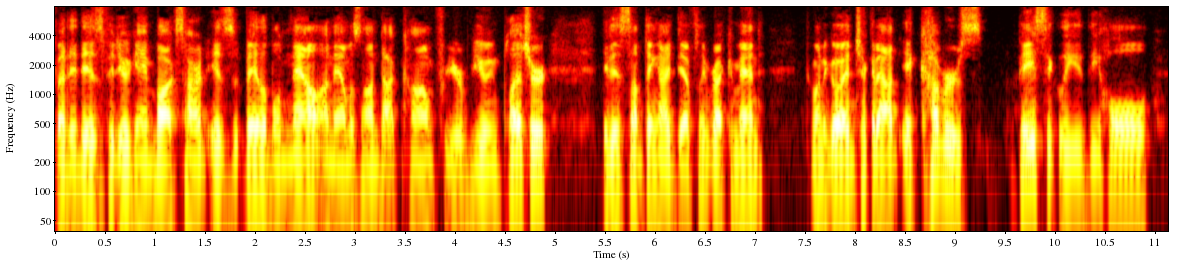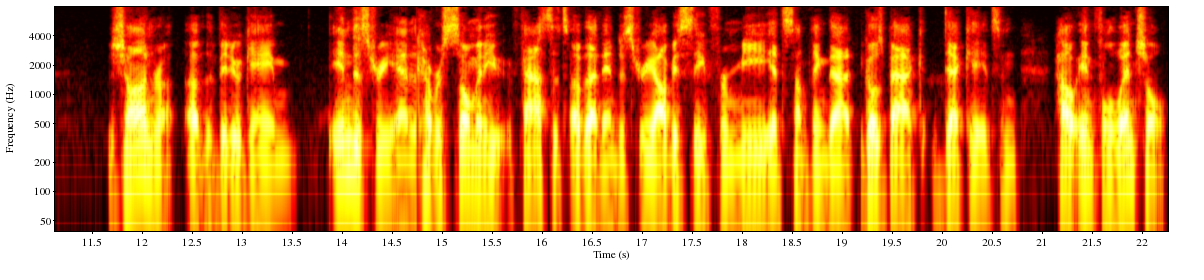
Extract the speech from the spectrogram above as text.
but it is video game box art is available now on amazon.com for your viewing pleasure it is something i definitely recommend if you want to go ahead and check it out it covers basically the whole genre of the video game industry and it covers so many facets of that industry obviously for me it's something that goes back decades and how influential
